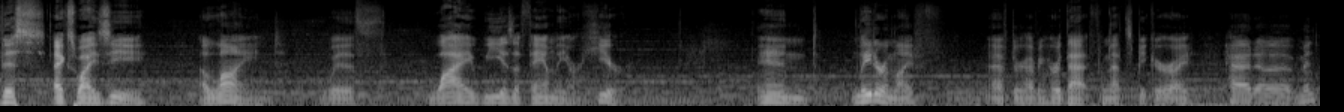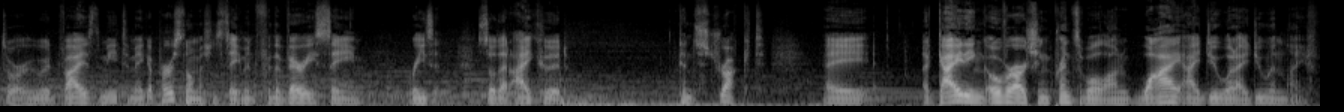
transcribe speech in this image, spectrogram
this XYZ aligned with why we as a family are here?" And later in life, after having heard that from that speaker, I had a mentor who advised me to make a personal mission statement for the very same reason so that I could construct a a guiding overarching principle on why I do what I do in life.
